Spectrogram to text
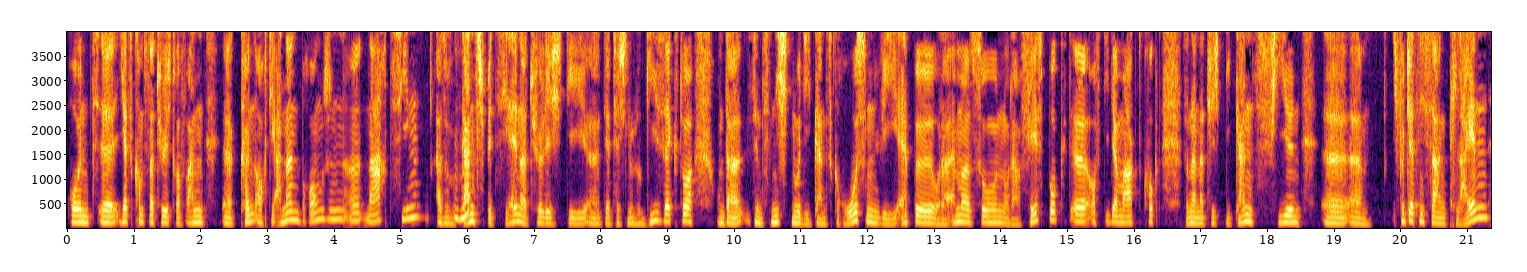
Und äh, jetzt kommt es natürlich darauf an, äh, können auch die anderen Branchen äh, nachziehen. Also mhm. ganz speziell natürlich die äh, der Technologiesektor. Und da sind es nicht nur die ganz großen wie Apple oder Amazon oder Facebook, äh, auf die der Markt guckt, sondern natürlich die ganz vielen äh, äh, ich würde jetzt nicht sagen kleinen,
